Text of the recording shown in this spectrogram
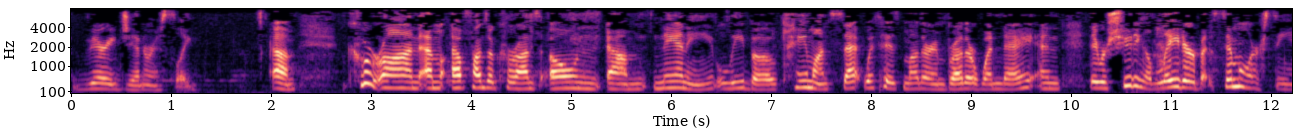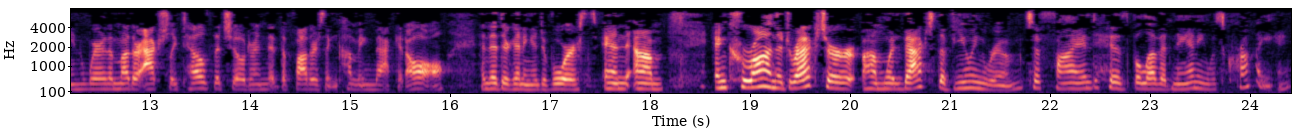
very generously. Um, Cuarón, um, Alfonso Cuarón's own um, nanny, Lebo, came on set with his mother and brother one day, and they were shooting a later but similar scene where the mother actually tells the children that the father isn't coming back at all, and that they're getting a divorce. And um, and Cuarón, the director, um, went back to the viewing room to find his beloved nanny was crying,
